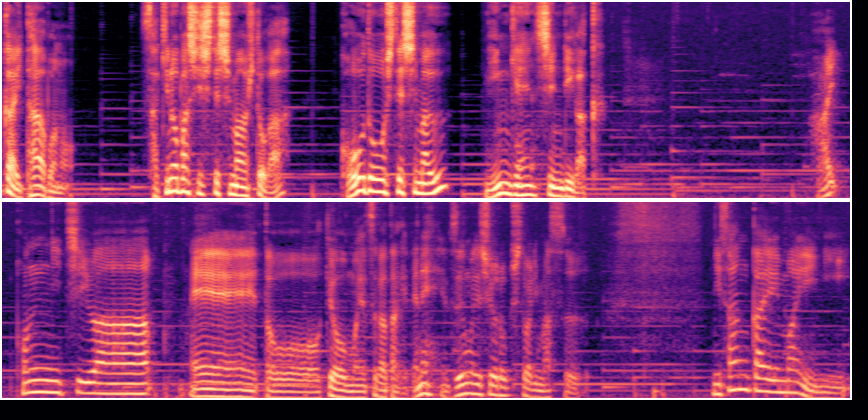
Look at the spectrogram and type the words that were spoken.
飼ターボの先延ばししてしまう人が行動してしまう人間心理学。はいこんにちは。えっ、と今日も八ヶ岳でねズームで収録しております。23回前に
